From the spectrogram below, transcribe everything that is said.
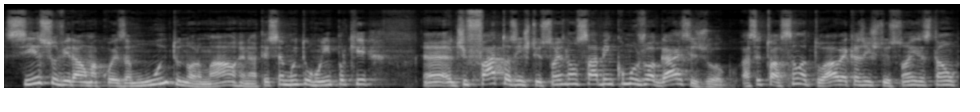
Se isso virar uma coisa muito normal, Renata, isso é muito ruim porque, eh, de fato, as instituições não sabem como jogar esse jogo. A situação atual é que as instituições estão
